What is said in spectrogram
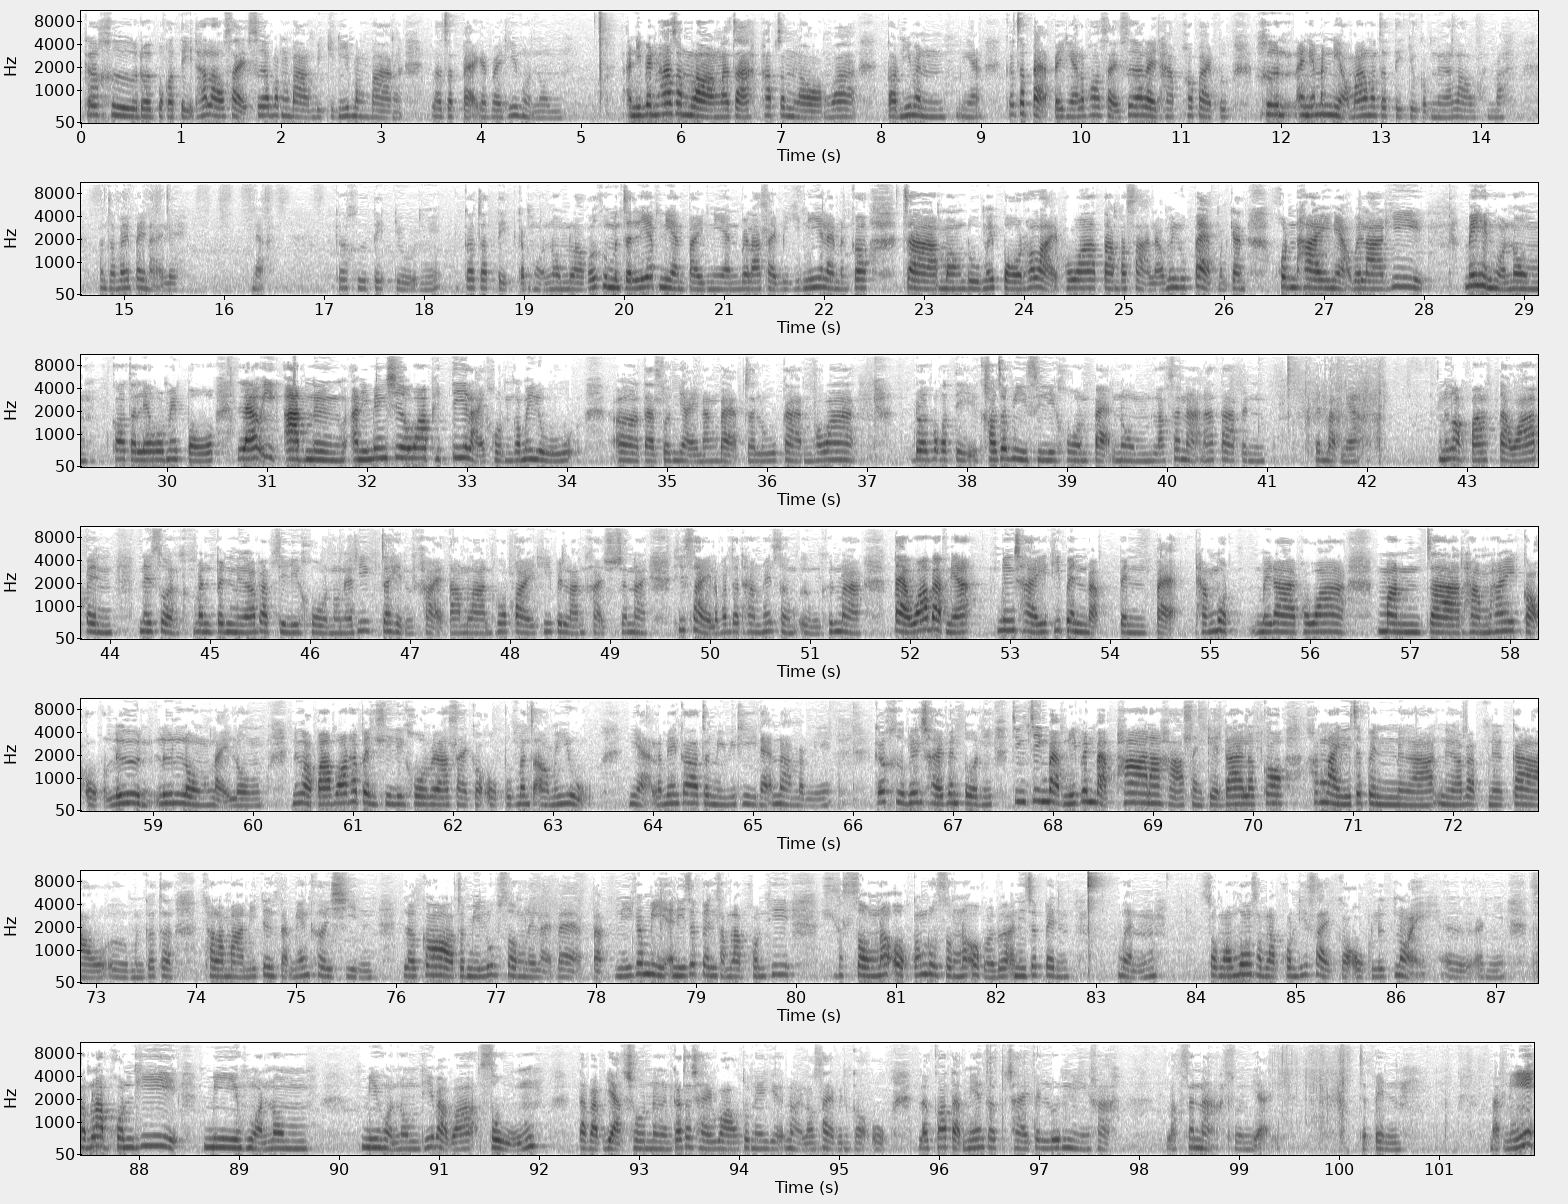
ก็คือโดยปกติถ้าเราใส่เสื้อบางๆบิกินี่บางๆ เราจะแปะกันไปที่หัวนม อันนี้เป็นภาพจำลองนะจ๊ะ ภาพจำลองว่าตอนที่มันเนี้ยก็จะแปะไปเงี้ยแล้วพอใส่เสื้ออะไรทับเข้าไปปุ๊บ คืออันนี้มันเหนียวมากมันจะติดอยู่กับเนื้อเราเห็นปะมันจะไม่ไปไหนเลย เนี่ย ก็คือติดอยู่อย่างนี้ ก็จะติดกับหัวนมเราก็คือมันจะเรียบเนียนไปเนียน เวลาใส่บิกินี่อะไรมันก็จะมองดูไม่โปเท่าไหร่ เพราะว่าตามภาษาแล้วไม่รู้แปลกเหมือนกัน คนไทยเนี่ย เวลาที่ไม่เห็นหัวนมก็จะเรียกว่าไม่โป๊แล้วอีกอันหนึ่งอันนี้เม่งเชื่อว่าพิตตี้หลายคนก็ไม่รู้เอ่อแต่ส่วนใหญ่นางแบบจะรู้กัน เพราะว่าโดยปกติเขาจะมีซิลิโคนแปะนมลักษณะหน้าตาเป็นเป็นแบบเนี้ย นึกออกปะแต่ว่าเป็นในส่วนมันเป็นเนื้อแบบซิลิโคนตรงเนี้ยที่จะเห็นขายตามร้านทั่วไปที่เป็นร้านขายชุดชั้นในที่ใส่แล้วมันจะทำให้เสริมอึมขึ้นมา แต่ว่าแบบเนี้ยยงใช้ที่เป็นแบบเป็นแปะทั้งหมดไม่ได้ เพราะว่ามันจะทำให้เกาะอกลื่นลื่นลงไหลลงนึกออกปะเพราะว่าถ้าเป็นซิลิโคนเวลาใส่เกาะอกปุ๊บมันจะเอาไม่อยู่เนี่ยแล้วเมี่ยงก็จะมีวิธีแนะนำแบบนี้ ก็คือเมี่ยงใช้เป็นตัวนี้ จริง ๆ แบบนี้เป็นแบบผ้านะคะ สังเกตได้แล้วก็ข้างในนี้จะเป็นเนื้อเนื้อแบบเนื้อกาวเออมันก็จะทรมานนิดนึงแต่เมี่ยงเคยชิน แล้วก็จะมีรูปทรงหลาย ๆ แบบแบบนี้ก็มีอันนี้จะเป็นสำหรับคนที่ทรงหน้าอกต้องดูทรงหน้าอกเราด้วย อันนี้จะเป็น เหมือนทรงมะม่วงสำหรับคนที่ใส่เกาะอกลึกหน่อย เออ อันนี้สำหรับคนที่มีหัวนม มีหัวนมที่แบบว่าสูง แต่แบบอยากโชว์เนินก็จะใช้วาล์วตัวนี้เยอะหน่อยแล้วใส่เป็นเกาะอก แล้วก็แต่เมี่ยงจะใช้เป็นรุ่นนี้ค่ะ ลักษณะส่วนใหญ่ จะเป็นแบบนี้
